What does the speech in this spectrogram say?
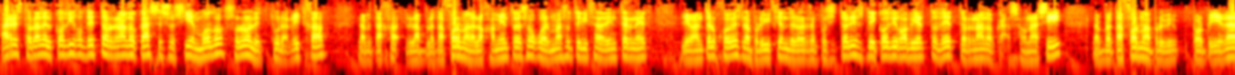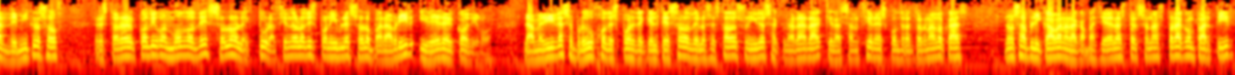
ha restaurado el código de Tornado Cash, eso sí, en modo solo lectura. GitHub, la, plataforma de alojamiento de software más utilizada de Internet, levantó el jueves la prohibición de los repositorios de código abierto de Tornado Cash. Aún así, la plataforma propiedad de Microsoft restauró el código en modo de solo lectura, haciéndolo disponible solo para abrir y leer el código. La medida se produjo después de que el Tesoro de los Estados Unidos aclarara que las sanciones contra Tornado Cash no se aplicaban a la capacidad de las personas para compartir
